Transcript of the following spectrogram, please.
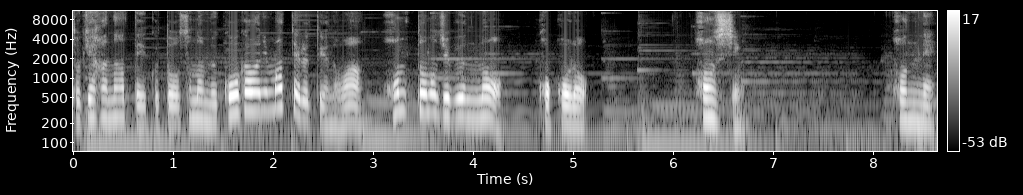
解き放っていくとその向こう側に待ってるっていうのは本当の自分の心本心本音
